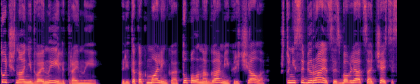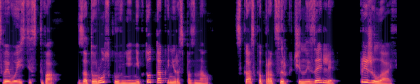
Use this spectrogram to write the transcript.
точно они двойные или тройные. Рита, как маленькая, топала ногами и кричала, что не собирается избавляться от части своего естества. Зато русскую в ней никто так и не распознал. Сказка про цирк Чинезелли прижилась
